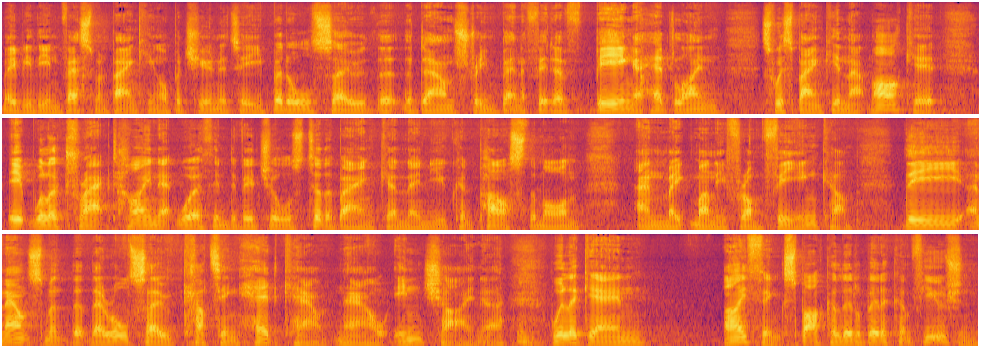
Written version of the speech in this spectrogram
maybe the investment banking opportunity, but also the, the downstream benefit of being a headline Swiss bank in that market. It will attract high net worth individuals to the bank, and then you can pass them on and make money from fee income. The announcement that they're also cutting headcount now in China hmm. will again I think, spark a little bit of confusion.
